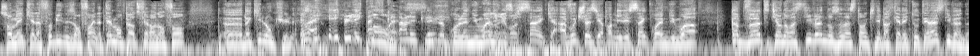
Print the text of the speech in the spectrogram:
Son mec qui a la phobie des enfants, il a tellement peur de faire un enfant, euh, bah, qu'il l'encule. Et Ouais, il Uniquement, ouais. par le C'est le problème du mois numéro 5. À vous de choisir parmi les 5 problèmes du mois. Top vote. Tiens, on aura Steven dans un instant qui débarque avec nous. T'es là, Steven?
